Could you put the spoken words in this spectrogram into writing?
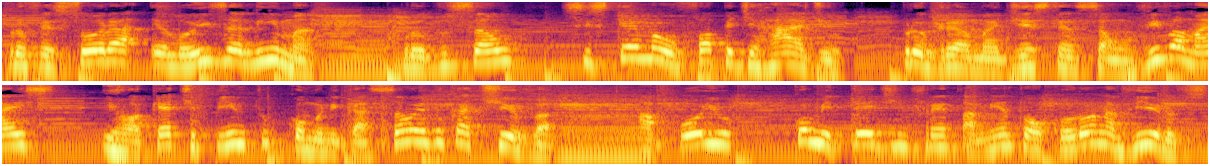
professora Heloísa Lima. Produção, Sistema UFOP de Rádio, Programa de Extensão Viva Mais e Roquete Pinto Comunicação Educativa. Apoio, Comitê de Enfrentamento ao Coronavírus.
